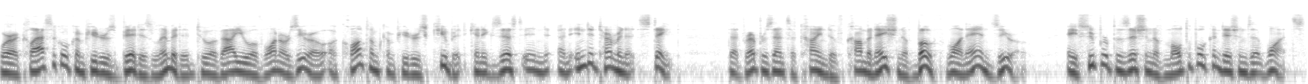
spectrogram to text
Where a classical computer's bit is limited to a value of 1 or 0, a quantum computer's qubit can exist in an indeterminate state that represents a kind of combination of both 1 and 0, a superposition of multiple conditions at once,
